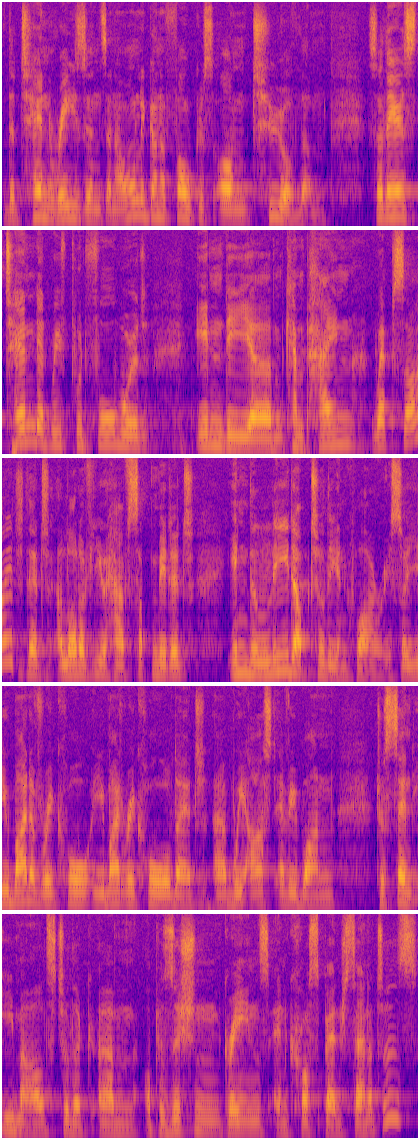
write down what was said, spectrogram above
the 10 reasons, and I'm only going to focus on two of them. So there's 10 that we've put forward in the um, campaign website that a lot of you have submitted in the lead up to the inquiry. So you might have recall, you might recall that uh, we asked everyone to send emails to the um, opposition Greens and crossbench senators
